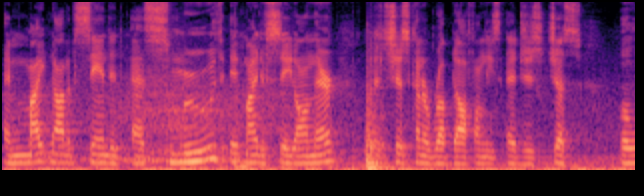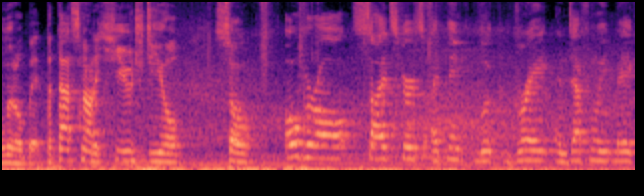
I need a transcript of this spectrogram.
I might not have sanded as smooth. It might have stayed on there, but it's just kind of rubbed off on these edges just a little bit. But that's not a huge deal. So overall, side skirts I think look great and definitely make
